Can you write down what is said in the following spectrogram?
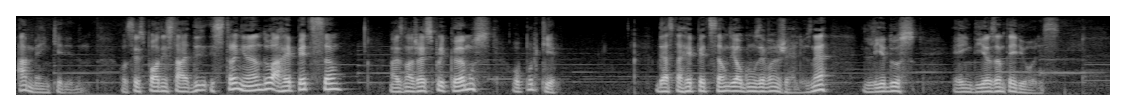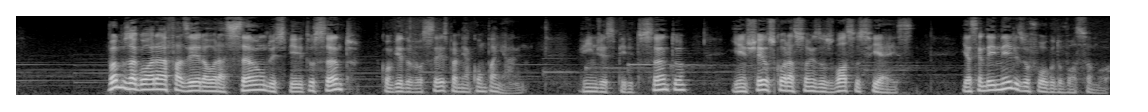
Amém, querido. Vocês podem estar estranhando a repetição, mas nós já explicamos o porquê desta repetição de alguns evangelhos, né? Lidos em dias anteriores. Vamos agora fazer a oração do Espírito Santo. Convido vocês para me acompanharem. Vinde, Espírito Santo, e enchei os corações dos vossos fiéis, e acendei neles o fogo do vosso amor.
